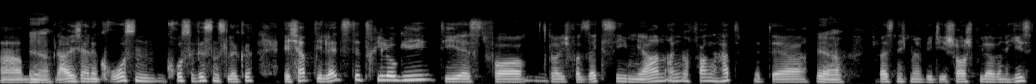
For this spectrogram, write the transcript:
Ähm, ja. Da habe ich eine großen, große Wissenslücke. Ich habe die letzte Trilogie, die erst vor, glaube ich, vor sechs, sieben Jahren angefangen hat, mit der, ja. ich weiß nicht mehr, wie die Schauspielerin hieß,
